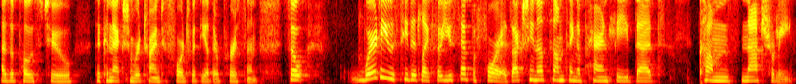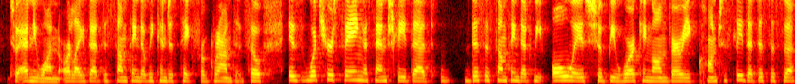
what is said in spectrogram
as opposed to the connection we're trying to forge with the other person. So where do you see this? Like, so you said before, it's actually not something apparently that comes naturally to anyone or like that is something that we can just take for granted. So is what you're saying essentially that this is something that we always should be working on very consciously that this is a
